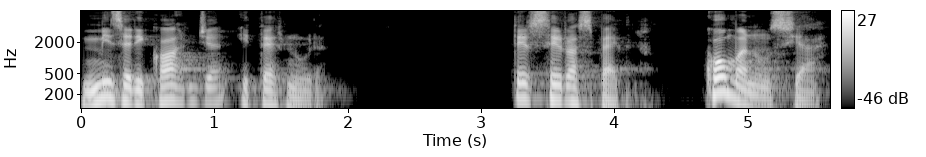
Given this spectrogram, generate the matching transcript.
misericórdia e ternura. Terceiro aspecto: como anunciar?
